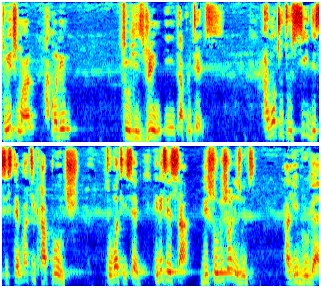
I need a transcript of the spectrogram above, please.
to each man according to his dream he interpreted. I want you to see the systematic approach to what he said. He didn't say, sir, the solution is with an Hebrew guy.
